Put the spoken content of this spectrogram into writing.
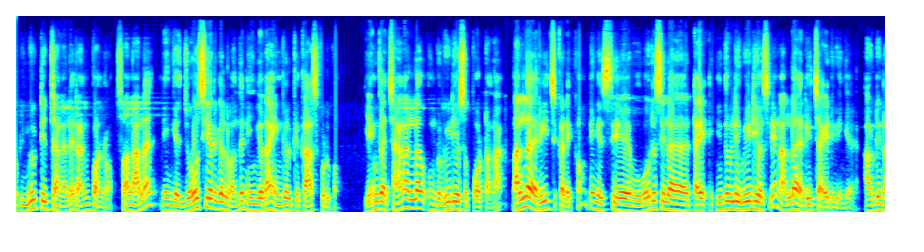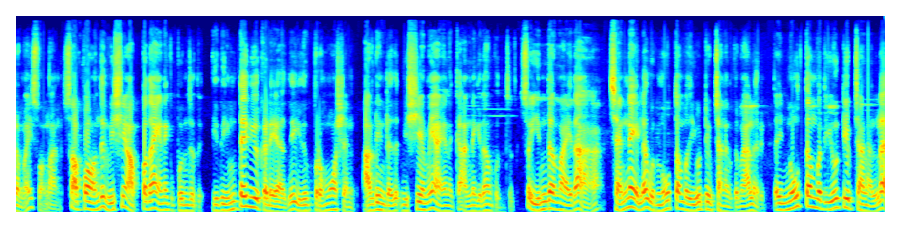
ஒரு யூடியூப் சேனலை ரன் பண்ணுறோம் ஸோ அதனால் நீங்கள் ஜோசியர்கள் வந்து நீங்கள் தான் எங்களுக்கு காசு கொடுக்கணும். எங்கள் சேனலில் உங்கள் வீடியோஸை போட்டோன்னா நல்ல ரீச் கிடைக்கும். நீங்கள் சி ஒரு சில டை இதுல வீடியோஸ்லேயே நல்ல ரீச் ஆகிடுவீங்க அப்படின்ற மாதிரி சொன்னாங்க. ஸோ அப்போ வந்து விஷயம் அப்போ தான் எனக்கு புரிஞ்சுது. இது இன்டர்வியூ கிடையாது இது ப்ரொமோஷன் அப்படின்றது விஷயமே எனக்கு அன்னைக்கு தான் புரிஞ்சுது. ஸோ இந்த மாதிரி தான் சென்னையில் ஒரு நூற்றம்பது யூடியூப் சேனலுக்கு மேலே இருக்குது நூற்றம்பது யூடியூப் சேனலில்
